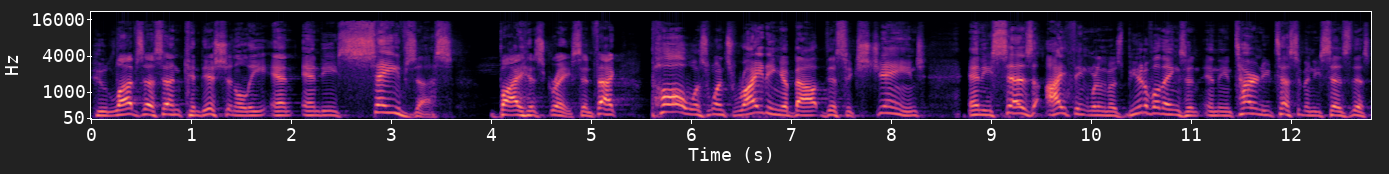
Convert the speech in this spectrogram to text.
who loves us unconditionally and, and he saves us by his grace. In fact, Paul was once writing about this exchange and he says, I think one of the most beautiful things in, in, the entire New Testament, he says this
